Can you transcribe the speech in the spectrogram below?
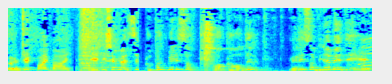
Örümcek bay bay. Yetişemezsin. Kapat Melisa. Aa kaldı. Melisa binemedi. binemedi.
